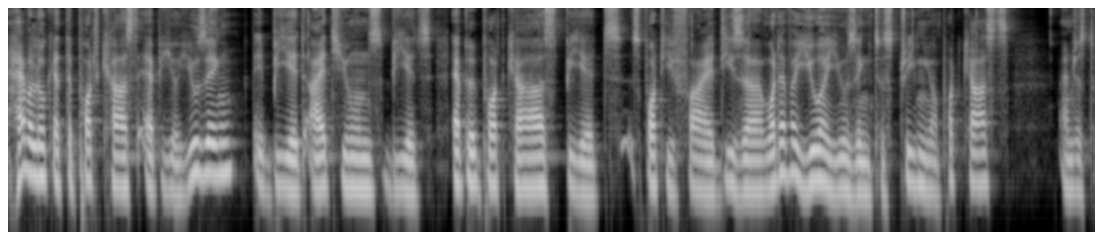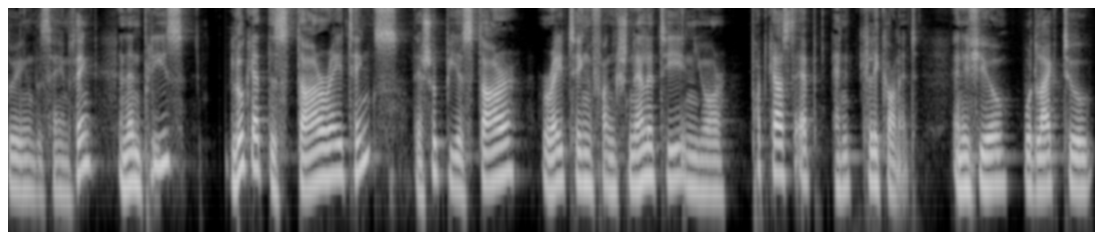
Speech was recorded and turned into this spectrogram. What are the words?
have a look at the podcast app you're using, be it iTunes, be it Apple Podcast, be it Spotify, Deezer, whatever you are using to stream your podcasts. I'm just doing the same thing. And then please look at the star ratings. There should be a star rating functionality in your podcast app and click on it. And if you would like to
